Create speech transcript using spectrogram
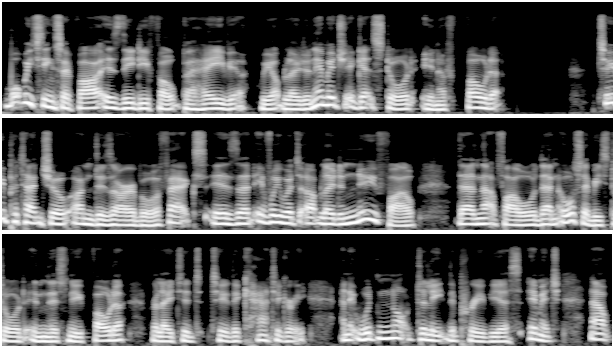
What we've seen so far is the default behavior. We upload an image, it gets stored in a folder. Two potential undesirable effects is that if we were to upload a new file, then that file will then also be stored in this new folder related to the category, and it would not delete the previous image. Now,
